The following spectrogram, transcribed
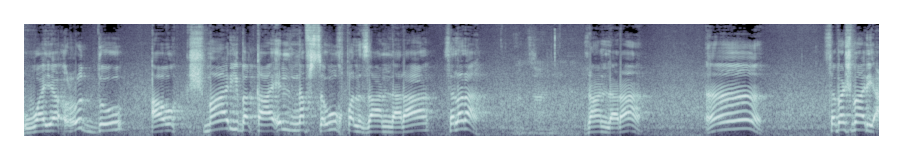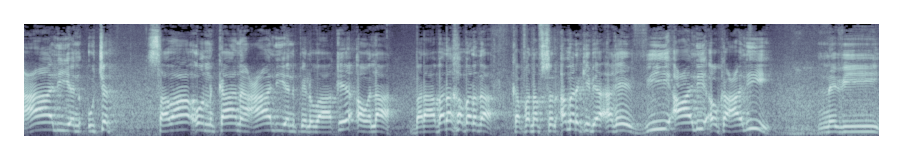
ويعد او شماری به قائل نفسه خپل ځان لرا سلرا ځان لرا سبشماری عالیا اوچت سواء کان عالیا په الواقع او لا برابر خبر ده کف نفس الامر کې بیا هغه وی عالی او ک عالی نوی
